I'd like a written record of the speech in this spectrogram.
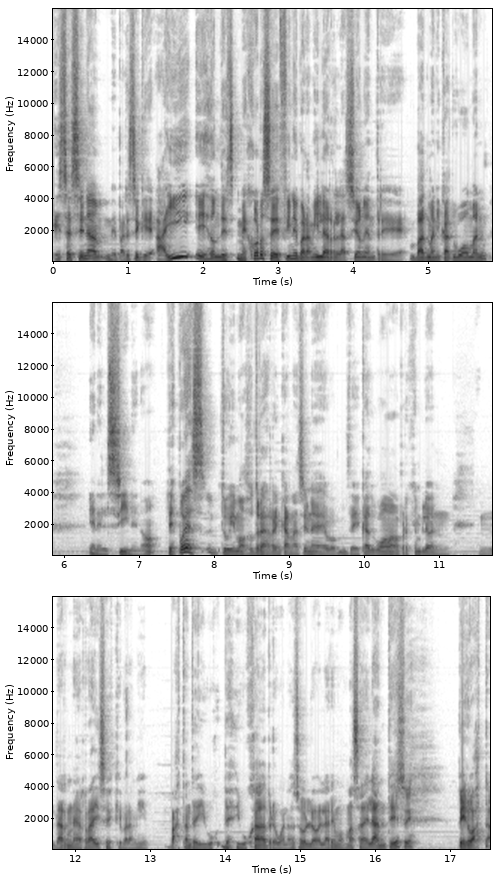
Esa escena me parece que ahí es donde mejor se define para mí la relación entre Batman y Catwoman en el cine, ¿no? Después tuvimos otras reencarnaciones de, Catwoman, por ejemplo en, en Dark Knight Rises, que para mí bastante dibu- desdibujada, pero bueno, eso lo hablaremos más adelante. Sí. Pero hasta,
